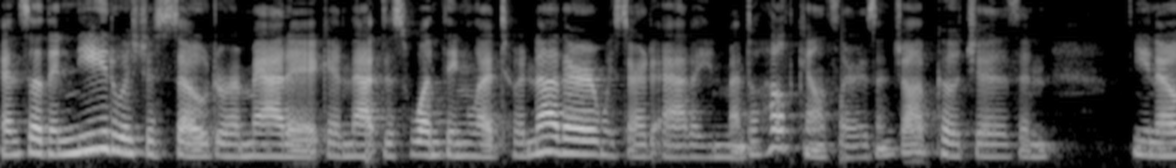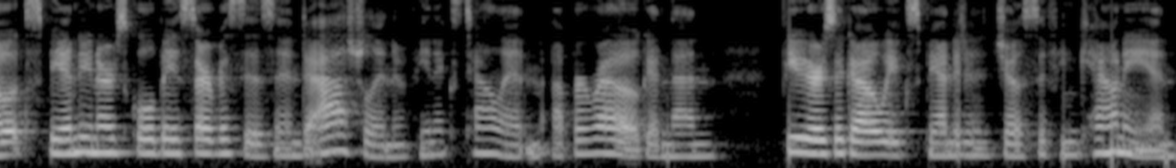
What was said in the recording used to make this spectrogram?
and so the need was just so dramatic, and that just one thing led to another. And we started adding mental health counselors and job coaches, and you know, expanding our school-based services into Ashland and Phoenix Talent and Upper Rogue. And then a few years ago, we expanded into Josephine County, and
